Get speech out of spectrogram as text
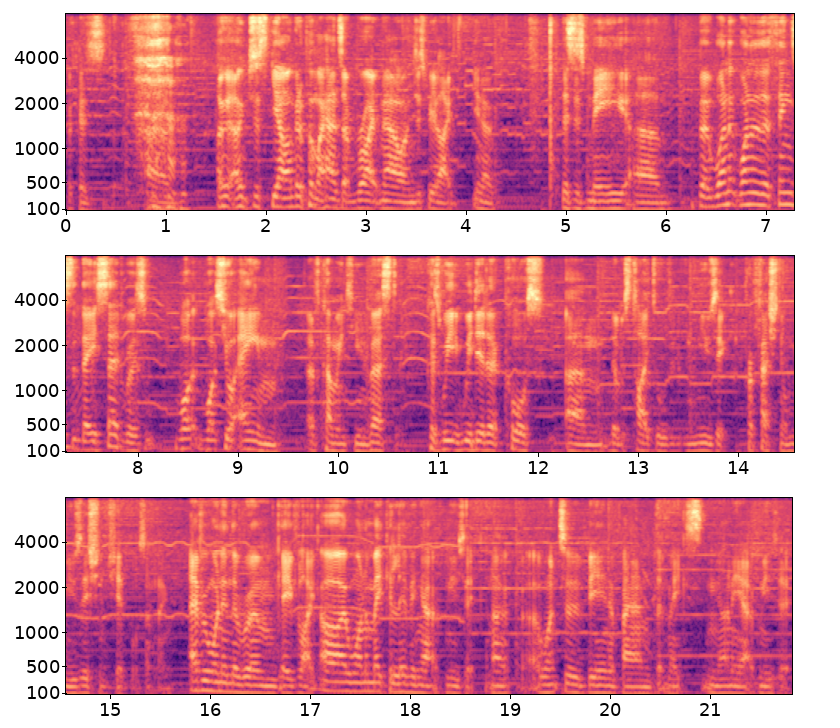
because um, I, I, just, yeah, I'm going to put my hands up right now and just be like, you know, this is me. Um, but one, one of the things that they said was, what, what's your aim of coming to university? because we, we did a course um, that was titled music professional musicianship or something everyone in the room gave like oh i want to make a living out of music and I, I want to be in a band that makes money out of music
